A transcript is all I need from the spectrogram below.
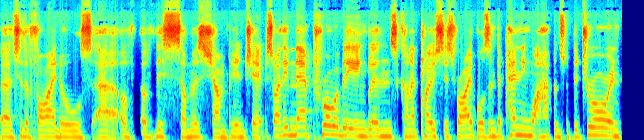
uh, to the finals uh, of, of this summer's championship. So I think they're probably England's kind of closest rivals. And depending what happens with the draw and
